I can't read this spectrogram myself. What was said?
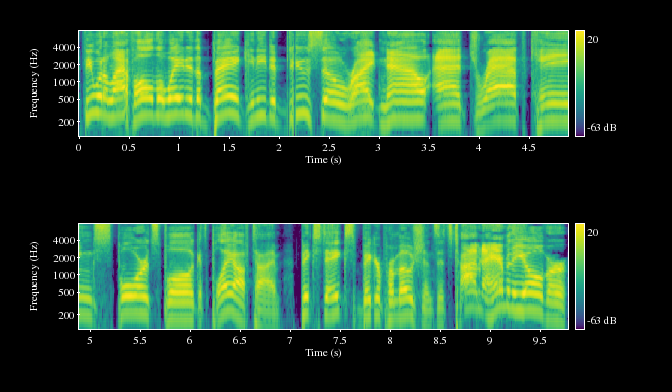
if you want to laugh all the way to the bank, you need to do so right now at DraftKings Sportsbook. It's playoff time. Big stakes, bigger promotions. It's time to hammer the over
